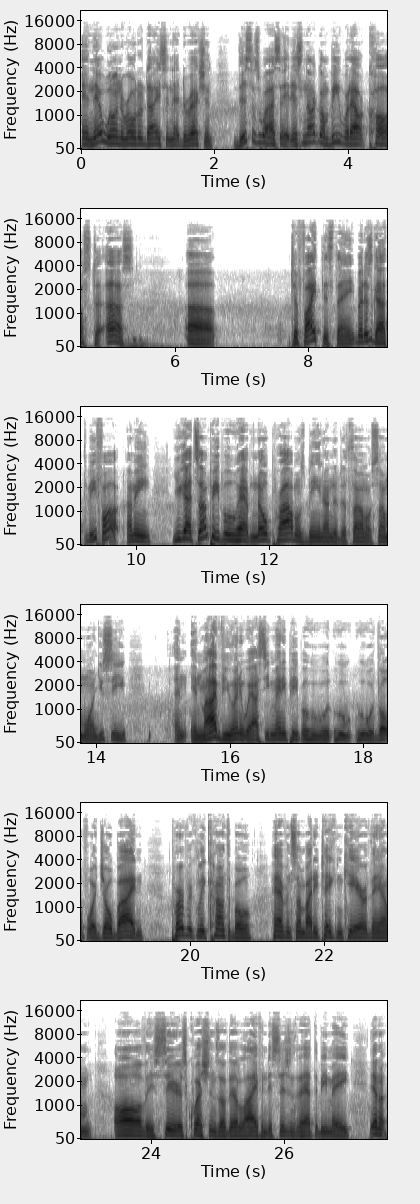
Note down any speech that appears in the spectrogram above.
and they're willing to roll the dice in that direction. This is why I say it's not going to be without cost to us uh, to fight this thing, but it's got to be fought. I mean, you got some people who have no problems being under the thumb of someone. You see and in my view anyway, I see many people who would, who who would vote for Joe Biden perfectly comfortable having somebody taking care of them all the serious questions of their life and decisions that have to be made. You know,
